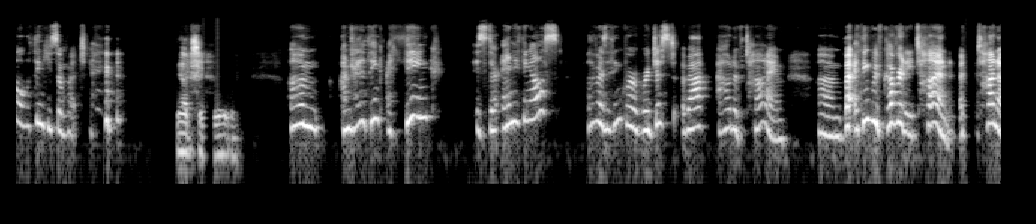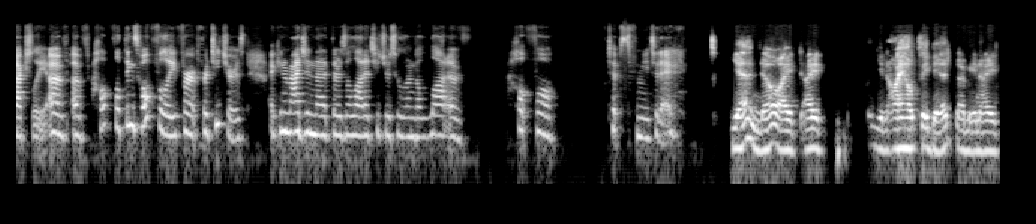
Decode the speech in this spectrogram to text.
oh well thank you so much absolutely um i'm trying to think. I think is there anything else? Otherwise i think we're, we're just about out of time. Um, but i think we've covered a ton a ton actually of, of helpful things hopefully for for teachers. I can imagine that there's a lot of teachers who learned a lot of helpful tips from you today. Yeah no i i you know i hope they did. I mean i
